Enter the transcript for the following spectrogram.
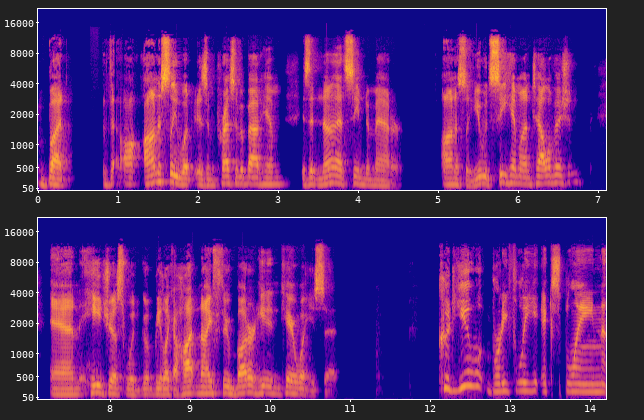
but the, honestly what is impressive about him is that none of that seemed to matter honestly you would see him on television and he just would go, be like a hot knife through butter and he didn't care what you said could you briefly explain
